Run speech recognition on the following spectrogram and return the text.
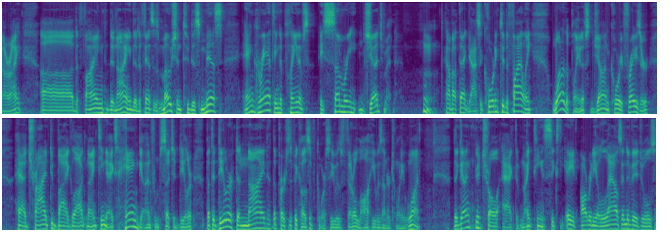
all right, uh, defying, denying the defense's motion to dismiss and granting the plaintiffs a summary judgment. Hmm. How about that, guys? According to the filing, one of the plaintiffs, John Corey Fraser, had tried to buy a Glock 19X handgun from such a dealer, but the dealer denied the purchase because, of course, he was federal law. He was under 21. The Gun Control Act of 1968 already allows individuals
